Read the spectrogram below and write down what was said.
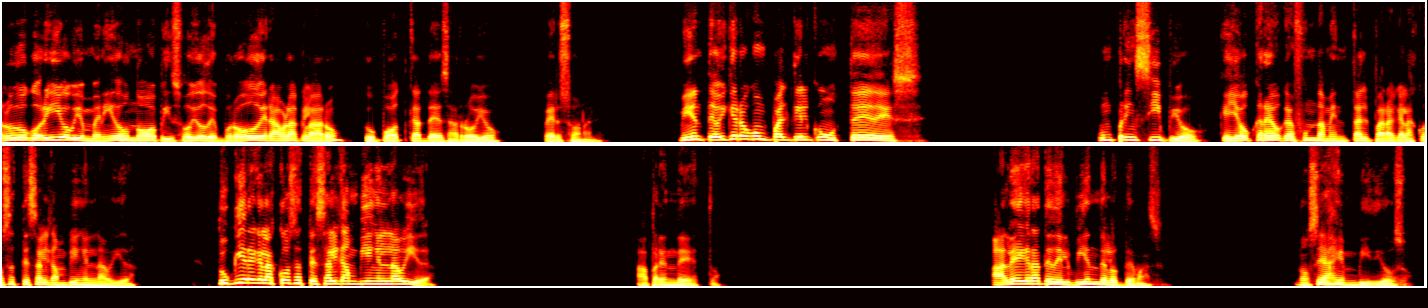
Saludos, Corillo. Bienvenidos a un nuevo episodio de Brother Habla Claro, tu podcast de desarrollo personal. Mi gente, hoy quiero compartir con ustedes un principio que yo creo que es fundamental para que las cosas te salgan bien en la vida. ¿Tú quieres que las cosas te salgan bien en la vida? Aprende esto. Alégrate del bien de los demás. No seas envidioso.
